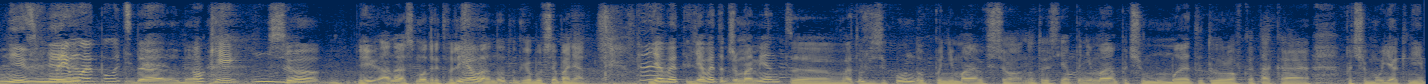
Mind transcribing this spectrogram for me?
не изменят. Прямой путь. Да, да, да. Окей. Все. И она смотрит влево, ну тут как бы все понятно. Я в, это- я в этот же момент, э, в эту же секунду понимаю все. Ну, то есть я понимаю, почему моя татуировка такая, почему я к ней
